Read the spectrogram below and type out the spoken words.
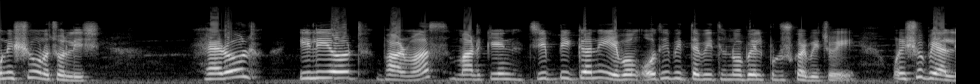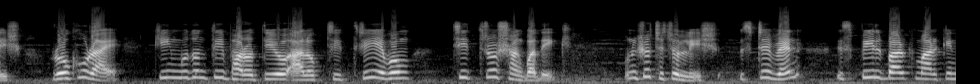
উনিশশো উনচল্লিশ, হ্যারোল্ড ইলিয়ড ভার্মাস, মার্কিন জীববিজ্ঞানী এবং অধিবিদ্যাবিদ নোবেল পুরস্কার বিজয়ী। উনিশশো বিয়াল্লিশ, রঘু রায় কিংবদন্তি ভারতীয় আলোকচিত্রী এবং চিত্র সাংবাদিক। উনিশশো ছেচল্লিশ, স্টিভেন স্পিলবার্গ মার্কিন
